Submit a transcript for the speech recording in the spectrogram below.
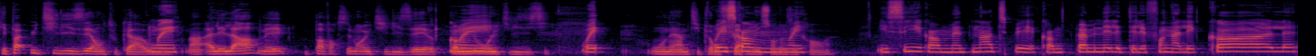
qui est pas utilisée en tout cas. ou- Ouais. enfin, elle est là, mais pas forcément utilisée euh, comme nous on l'utilise ici. oui. On est un petit peu Oui, enfermé comme- sur nos oui. écrans. ouais. Ici, comme maintenant, tu peux, comme, tu peux amener le téléphone à l'école.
